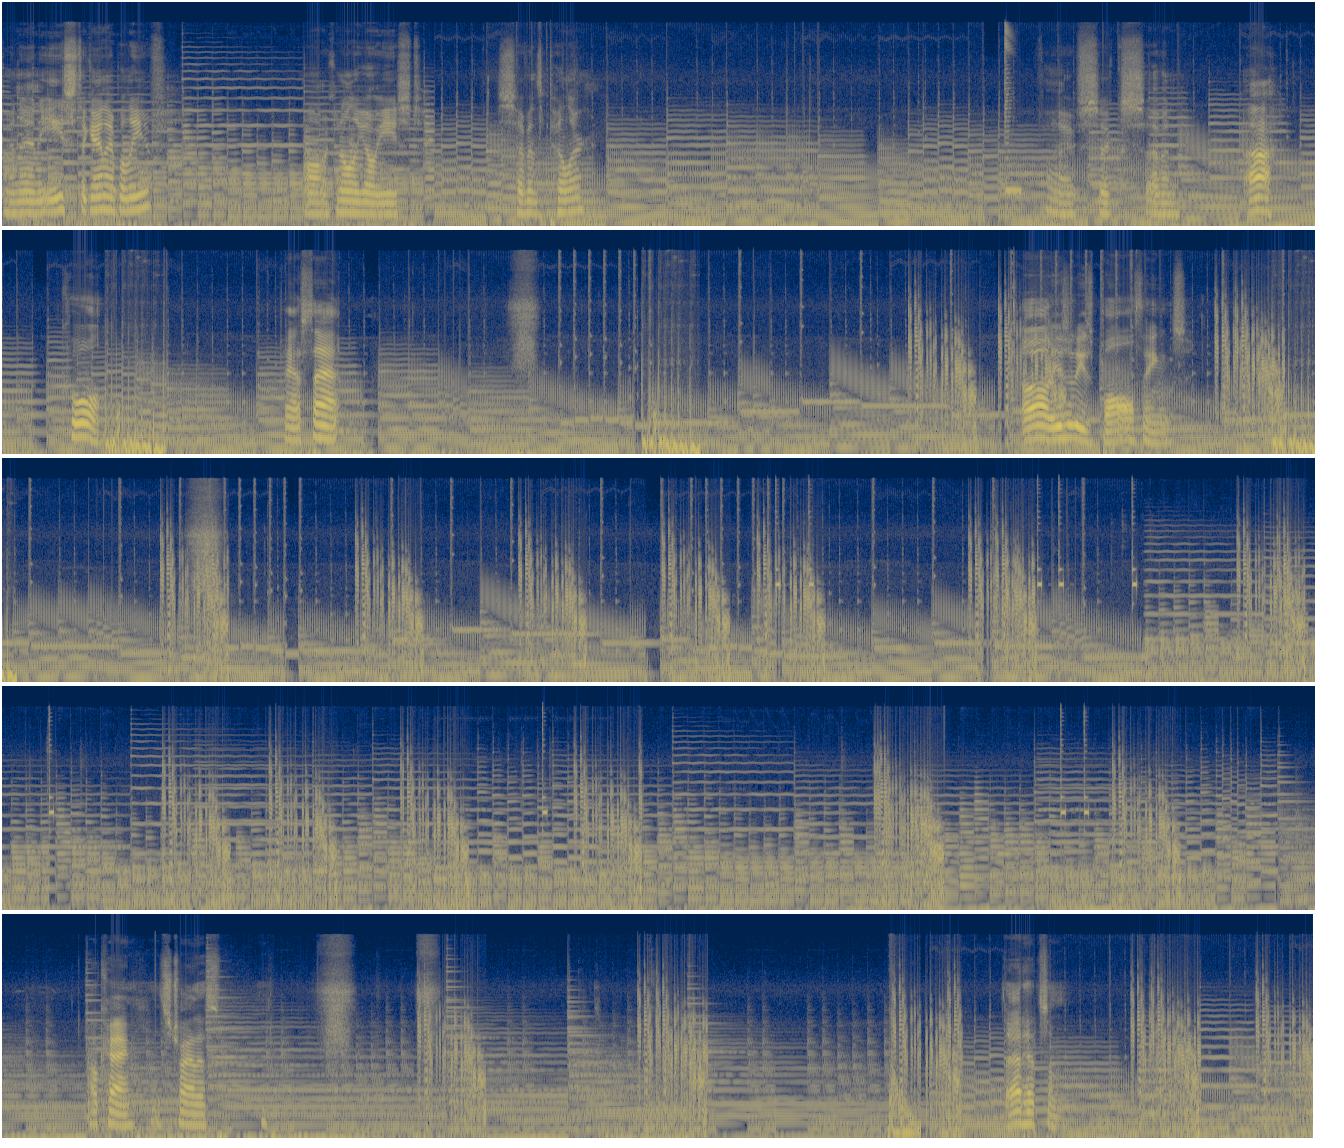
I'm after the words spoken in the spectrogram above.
And then east again, I believe. Oh, we can only go east. Seventh pillar. Five, six, seven. Ah! Cool. Pass that. Oh, these are these ball things. Okay, let's try this. That hits him.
